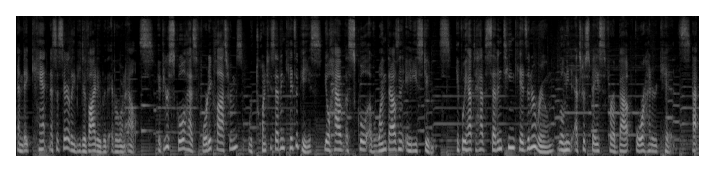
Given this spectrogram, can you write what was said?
and they can't necessarily be divided with everyone else. If your school has 40 classrooms with 27 kids apiece, you'll have a school of 1,080 students. If we have to have 17 kids in a room, we'll need extra space for about 400 kids. At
